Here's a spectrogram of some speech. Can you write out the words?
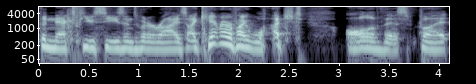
the next few seasons would arise. I can't remember if I watched all of this, but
